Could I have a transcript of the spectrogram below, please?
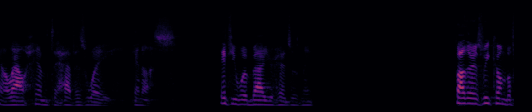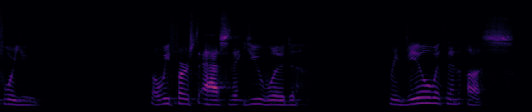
and allow Him to have His way in us. If you would, bow your heads with me. Father, as we come before you, well, we first ask that you would reveal within us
